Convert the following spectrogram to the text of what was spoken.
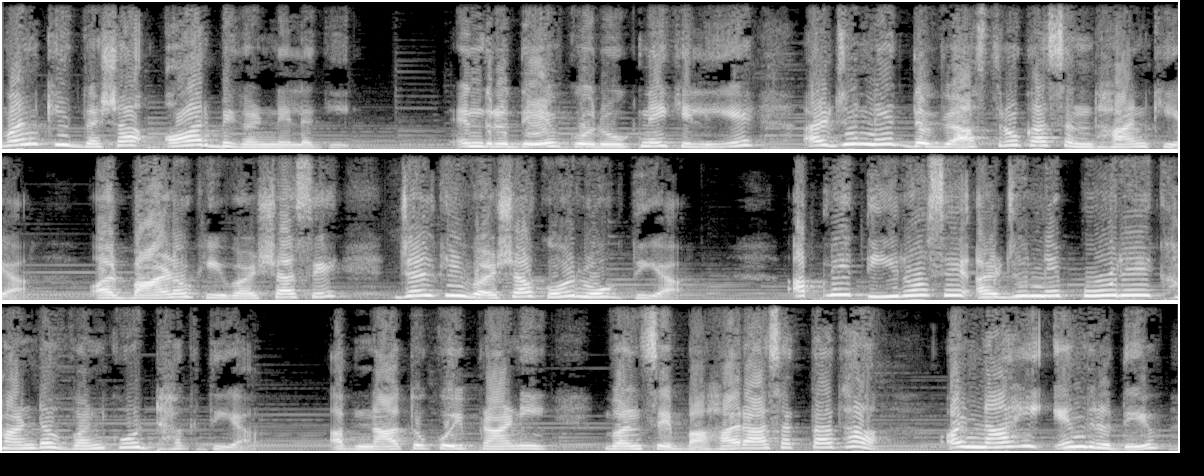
वन की दशा और बिगड़ने लगी। इंद्रदेव को रोकने के लिए अर्जुन ने दिव्यास्त्रों का संधान किया और बाणों की वर्षा से जल की वर्षा को रोक दिया। अपने तीरों से अर्जुन ने पूरे खांडव वन को ढक दिया। अब ना तो कोई प्राणी वन से बाहर आ सकता था और ना ही इंद्रदेव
